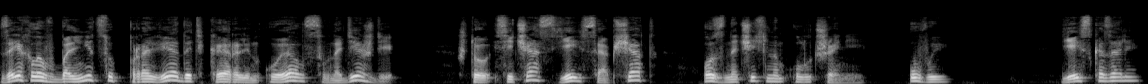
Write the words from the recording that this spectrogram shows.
заехала в больницу проведать Кэролин Уэллс в надежде, что сейчас ей сообщат о значительном улучшении. Увы, ей сказали,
